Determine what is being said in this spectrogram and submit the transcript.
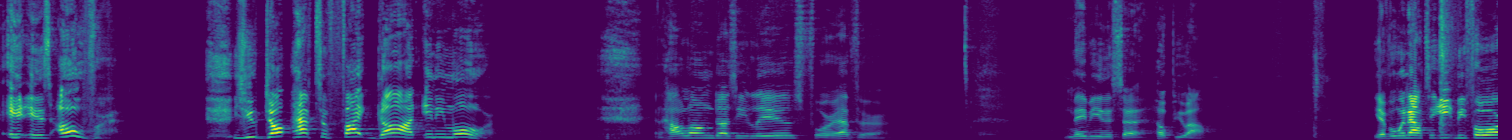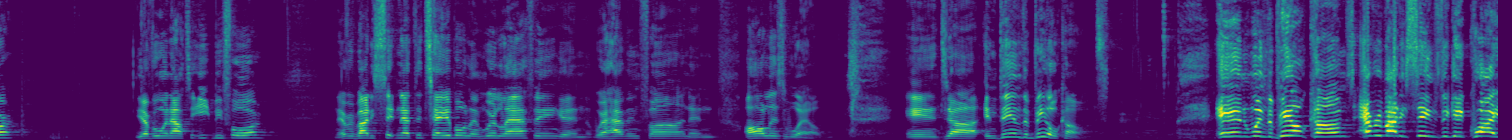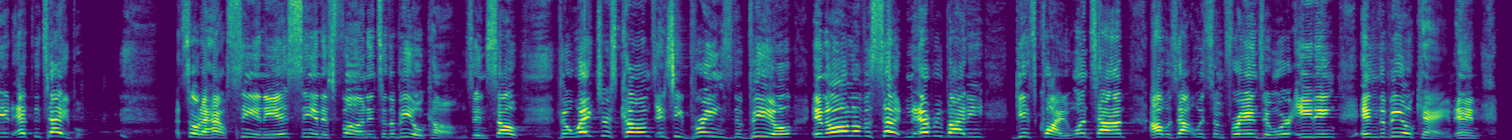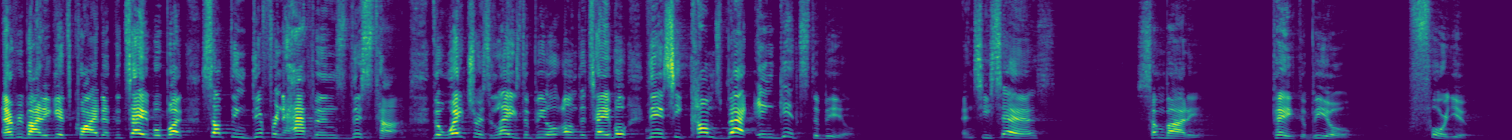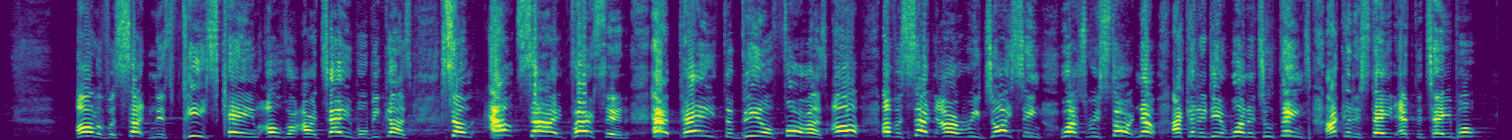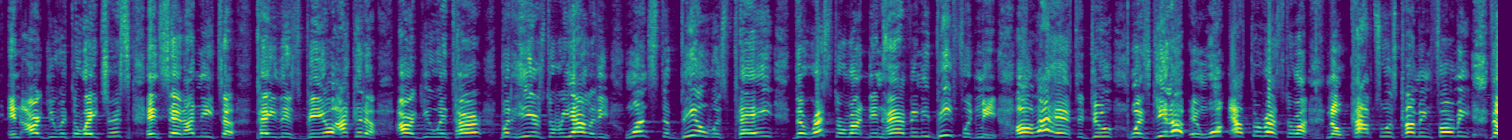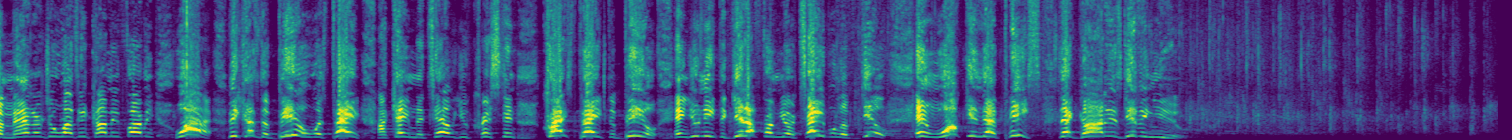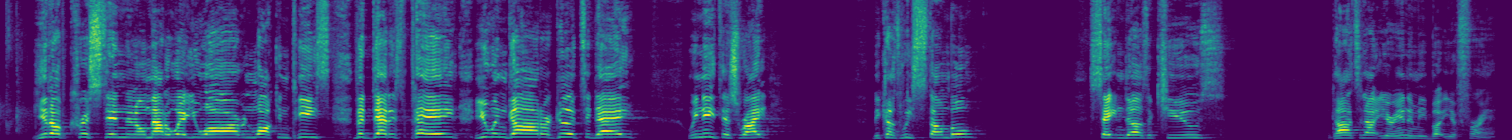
It is over. You don't have to fight God anymore. And how long does he live? Forever. Maybe this will help you out. You ever went out to eat before? You ever went out to eat before? And everybody's sitting at the table and we're laughing and we're having fun and all is well. And, uh, and then the bill comes. And when the bill comes, everybody seems to get quiet at the table. That's sort of how sin is. Sin is fun until the bill comes. And so the waitress comes and she brings the bill, and all of a sudden, everybody gets quiet. One time, I was out with some friends and we're eating, and the bill came, and everybody gets quiet at the table. But something different happens this time. The waitress lays the bill on the table, then she comes back and gets the bill. And she says, Somebody paid the bill for you all of a sudden this peace came over our table because some outside person had paid the bill for us. All of a sudden our rejoicing was restored. Now, I could have did one or two things. I could have stayed at the table and argue with the waitress and said, I need to pay this bill. I could have argued with her, but here's the reality. Once the bill was paid, the restaurant didn't have any beef with me. All I had to do was get up and walk out the restaurant. No cops was coming for me. The manager wasn't coming for me. Why? Because the bill was paid. I came to tell you, Christian, Christ paid the bill, and you need to get up from your table of guilt and walk in that peace that God is giving you. Get up, Christian, no matter where you are, and walk in peace. The debt is paid. You and God are good today. We need this, right? Because we stumble. Satan does accuse. God's not your enemy, but your friend.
